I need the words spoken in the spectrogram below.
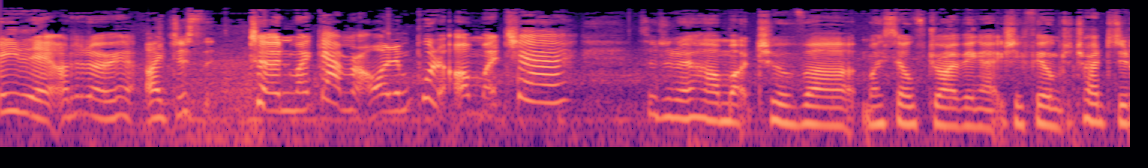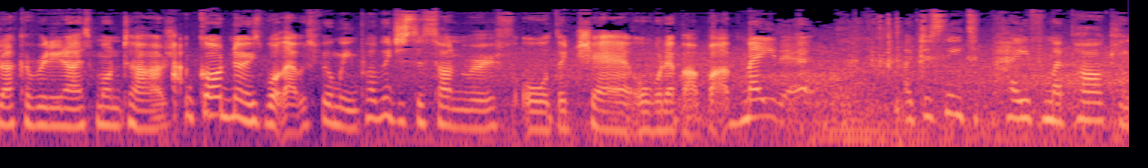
Made it. I don't know. I just turned my camera on and put it on my chair. So I don't know how much of uh, myself driving I actually filmed. I tried to do like a really nice montage. God knows what that was filming. Probably just the sunroof or the chair or whatever. But I've made it. I just need to pay for my parking.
